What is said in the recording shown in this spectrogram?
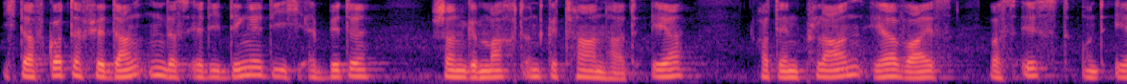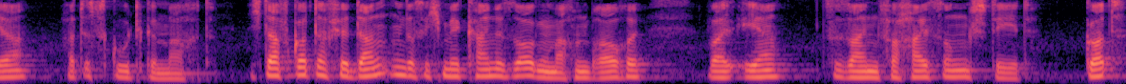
Ich darf Gott dafür danken, dass er die Dinge, die ich erbitte, schon gemacht und getan hat. Er hat den Plan, er weiß, was ist und er hat es gut gemacht. Ich darf Gott dafür danken, dass ich mir keine Sorgen machen brauche, weil er zu seinen Verheißungen steht. Gott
